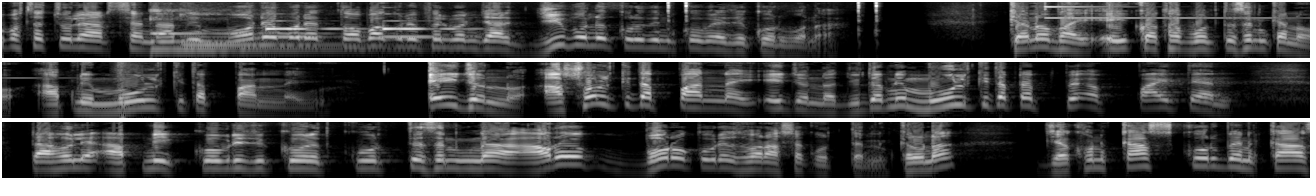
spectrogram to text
অবস্থা চলে আসছেন, আপনি মনে মনে তবা করে ফেলবেন, যার জীবনে কোনোদিন কবিরাজি করব না। কেন ভাই এই কথা বলতেছেন কেন? আপনি মূল কিতাব পান নাই। এই জন্য, আসল কিতাব পান নাই, এই জন্য। যদি আপনি মূল কিতাবটা পাইতেন, তাহলে আপনি কবরেজ করতেছেন না, আরও বড় কবরেজ হওয়ার আশা করতেন। কেননা, যখন কাজ করবেন, কাজ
